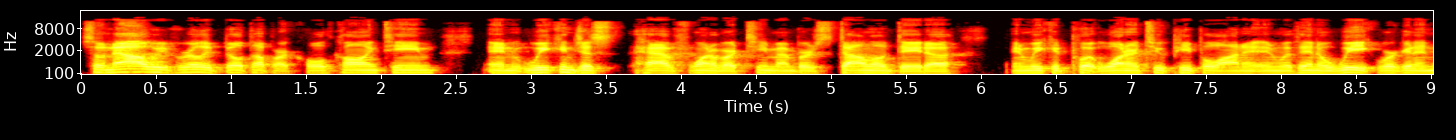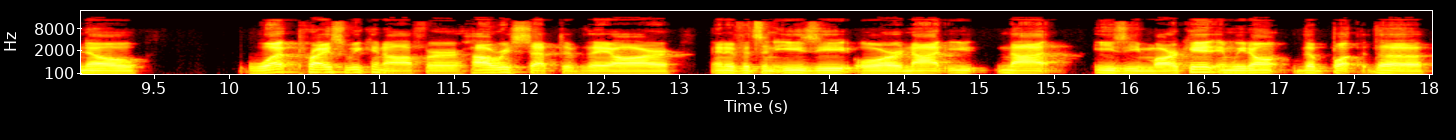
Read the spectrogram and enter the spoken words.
So now we've really built up our cold calling team, and we can just have one of our team members download data, and we could put one or two people on it, and within a week we're going to know what price we can offer, how receptive they are, and if it's an easy or not not easy market. And we don't the the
